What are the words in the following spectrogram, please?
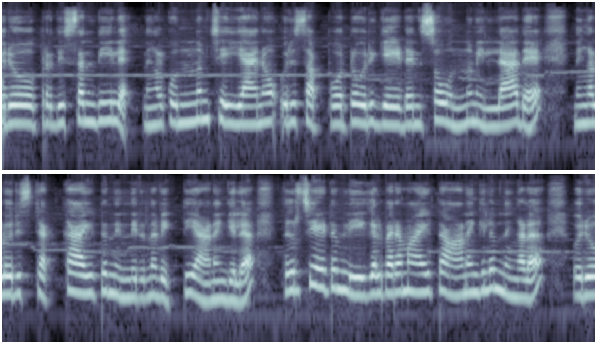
ഒരു പ്രതിസന്ധിയിൽ നിങ്ങൾക്കൊന്നും ചെയ്യാനോ ഒരു സപ്പോർട്ടോ ഒരു ഗൈഡൻസോ ഒന്നുമില്ലാതെ നിങ്ങളൊരു സ്റ്റക്കായിട്ട് നിന്നിരുന്ന വ്യക്തിയാണെങ്കിൽ തീർച്ചയായിട്ടും ലീഗൽ പരമായിട്ടാണെങ്കിലും നിങ്ങൾ ഒരു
